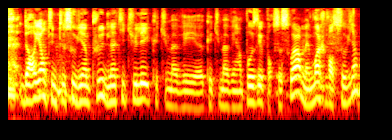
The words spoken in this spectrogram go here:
Dorian, tu ne te souviens plus de l'intitulé que tu m'avais euh, que tu m'avais imposé pour ce soir, mais moi je m'en souviens.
